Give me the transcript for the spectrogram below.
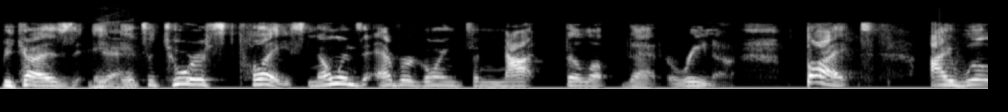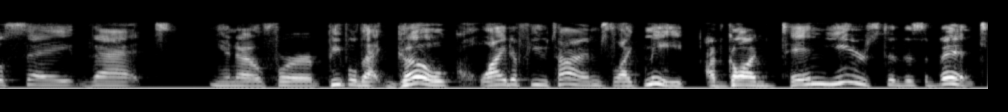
because it- Yeah. it's a tourist place. No one's ever going to not fill up that arena. But I will say that, you know, for people that go quite a few times, like me, I've gone 10 years to this event.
